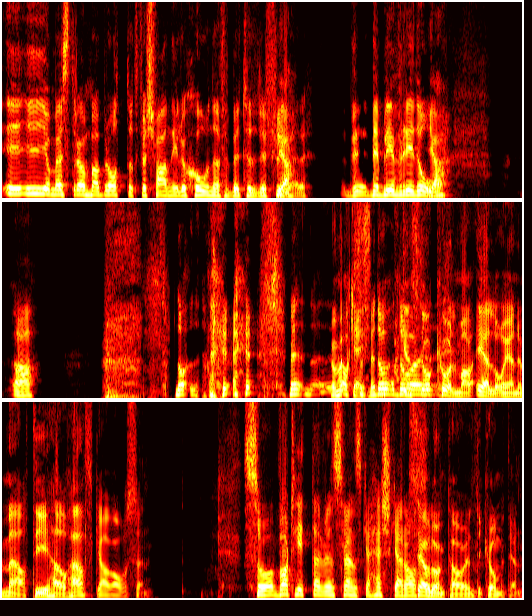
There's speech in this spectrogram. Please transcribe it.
i, i och med strömavbrottet försvann illusionen för betydligt fler. Det, det blev ridå. Ja. Ja. Nå, men men alltså, men då... Då stockholmar eller NMR tillhör härskarrasen. så vart hittar vi den svenska härskarrasen? Så långt har jag inte kommit än.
